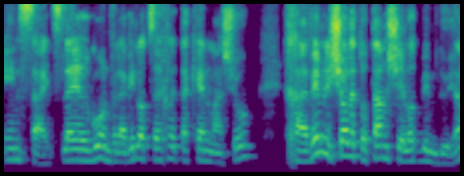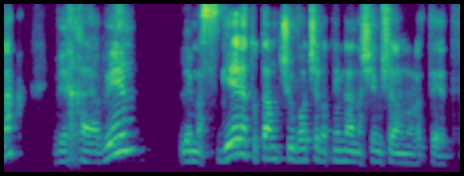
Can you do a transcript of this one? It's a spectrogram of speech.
insights לארגון ולהגיד לו צריך לתקן משהו, חייבים לשאול את אותן שאלות במדויק וחייבים למסגר את אותן תשובות שנותנים לאנשים שלנו לתת.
